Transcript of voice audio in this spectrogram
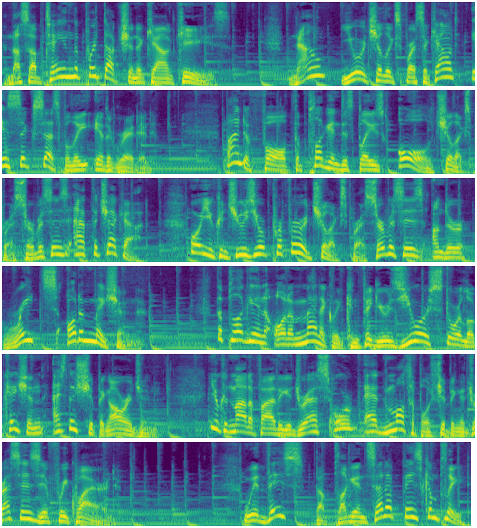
and thus obtain the production account keys. Now, your Chilexpress account is successfully integrated. By default, the plugin displays all Chilexpress services at the checkout, or you can choose your preferred Chilexpress services under Rates Automation. The plugin automatically configures your store location as the shipping origin. You can modify the address or add multiple shipping addresses if required. With this, the plugin setup is complete.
